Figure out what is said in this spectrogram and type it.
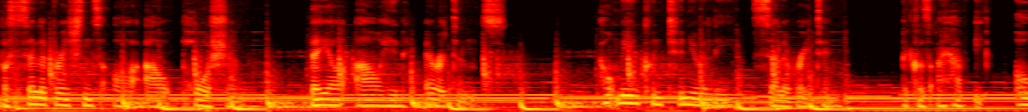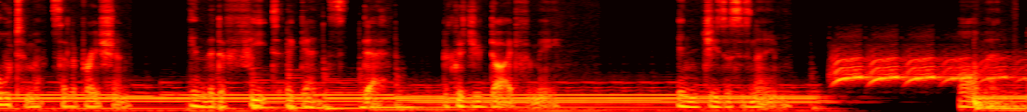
for celebrations are our portion. They are our inheritance. Help me in continually celebrating because I have the ultimate celebration in the defeat against death because you died for me. In Jesus' name. Amen.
